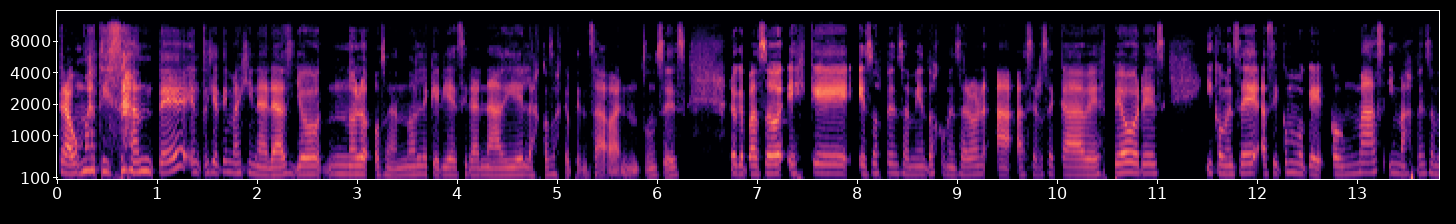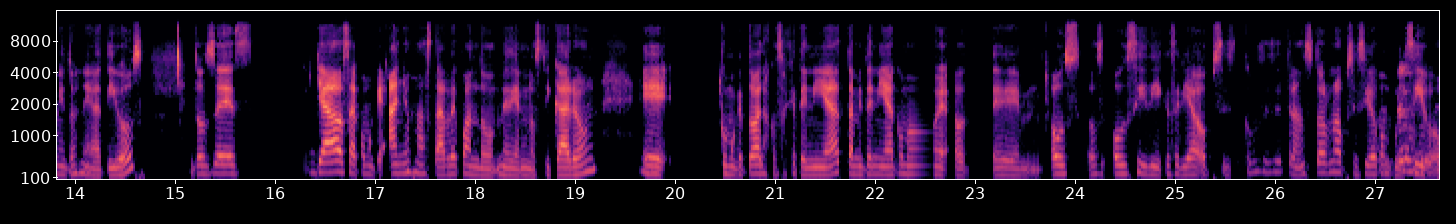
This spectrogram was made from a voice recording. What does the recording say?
traumatizante, entonces ya te imaginarás, yo no lo, o sea, no le quería decir a nadie las cosas que pensaban. Entonces, lo que pasó es que esos pensamientos comenzaron a hacerse cada vez peores y comencé así como que con más y más pensamientos negativos. Entonces, ya, o sea, como que años más tarde cuando me diagnosticaron, como que todas las cosas que tenía. También tenía como eh, em, OCD, que sería, ¿cómo se dice? Trastorno obsesivo compulsivo.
